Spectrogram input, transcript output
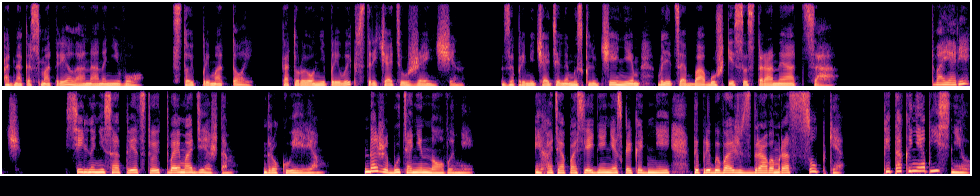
Однако смотрела она на него с той прямотой, которую он не привык встречать у женщин за примечательным исключением в лице бабушки со стороны отца. «Твоя речь сильно не соответствует твоим одеждам, друг Уильям, даже будь они новыми. И хотя последние несколько дней ты пребываешь в здравом рассудке, ты так и не объяснил,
